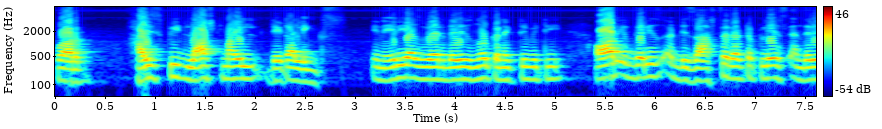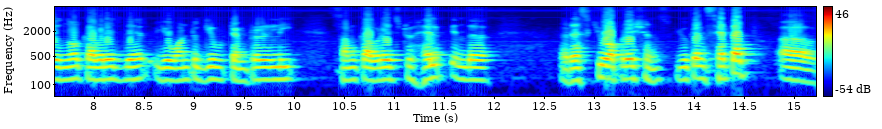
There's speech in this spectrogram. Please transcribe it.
for high speed last mile data links in areas where there is no connectivity or if there is a disaster at a place and there is no coverage there you want to give temporarily some coverage to help in the rescue operations you can set up a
